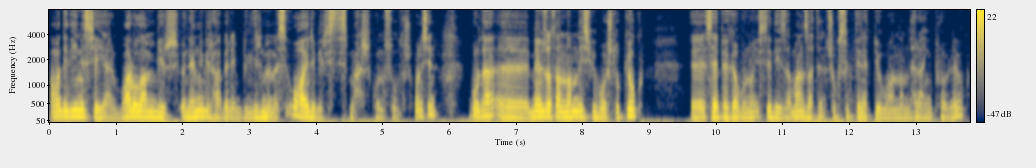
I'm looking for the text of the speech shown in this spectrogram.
Ama dediğiniz şey yani var olan bir önemli bir haberin bildirilmemesi o ayrı bir istismar konusu olur. Onun için burada e, mevzuat anlamında hiçbir boşluk yok. E, SPK bunu istediği zaman zaten çok sık denetliyor bu anlamda herhangi bir problem yok.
